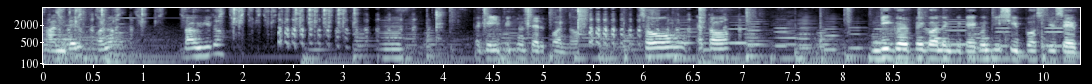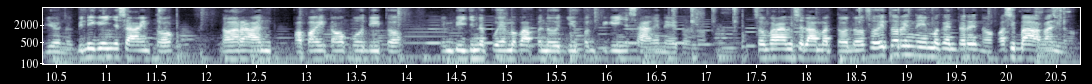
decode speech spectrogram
handle, ano, tawag dito? Hmm, nag-iipit ng cellphone, no? So, ito, hindi girlfriend ko nagbigay, kundi si Boss Eusebio. No? Binigay niya sa akin to, nakaraan, papakita ko po dito. Yung video na po yan mapapanood yung pagbigay niya sa akin na ito. No? So maraming salamat Tolo. So ito rin eh, maganda rin, no? kasi bakal. No?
